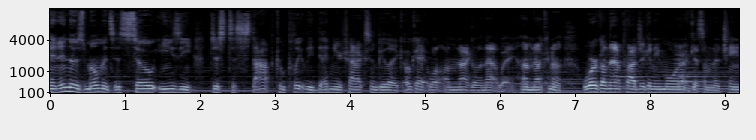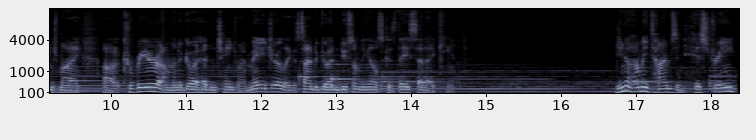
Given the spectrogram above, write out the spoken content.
And in those moments, it's so easy just to stop completely dead in your tracks and be like, okay, well, I'm not going that way. I'm not going to work on that project anymore. I guess I'm going to change my uh, career. I'm going to go ahead and change my major. Like, it's time to go ahead and do something else because they said I can't. Do you know how many times in history,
